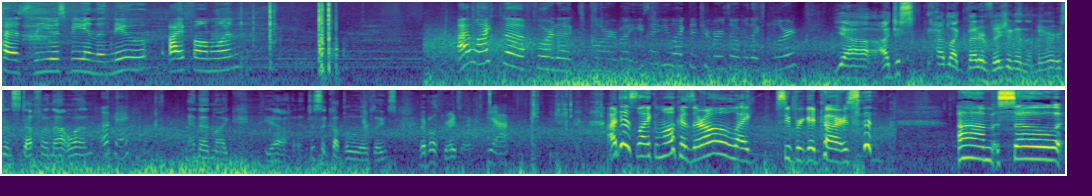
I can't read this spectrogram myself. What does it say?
Has the USB and the new iPhone one. I like the Ford Explorer, but you said you like the Traverse over the Explorer? Yeah, I just had like better vision in the mirrors and stuff on that one. Okay. And then like, yeah, just a couple of little things. They're both great though. Yeah. I just like them all because they're all like super good cars. um, so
